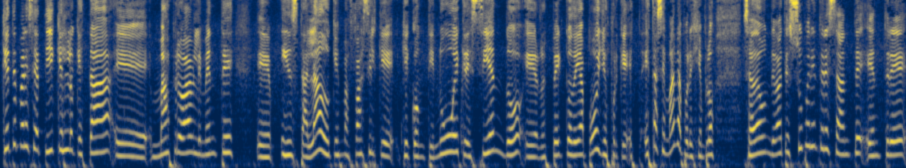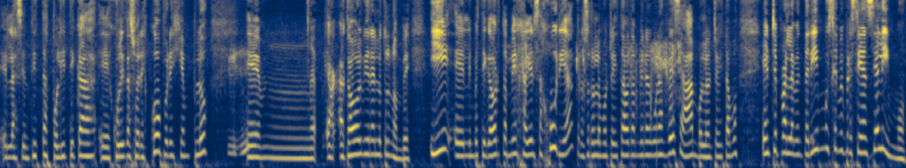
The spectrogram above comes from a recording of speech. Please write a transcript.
¿Qué te parece a ti? ¿Qué es lo que está eh, más probablemente eh, instalado, que es más fácil que, que continúe creciendo respecto de apoyos? Porque esta semana, por ejemplo, se ha dado un debate súper interesante entre las cientistas políticas Julieta Suárez Co, por ejemplo, em, acabo de olvidar el otro nombre, y el investigador también Javier Sajuria, que nosotros lo hemos entrevistado también algunas veces, a ambos lo entrevistamos, entre parlamentarismo y semipresidencialismo.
